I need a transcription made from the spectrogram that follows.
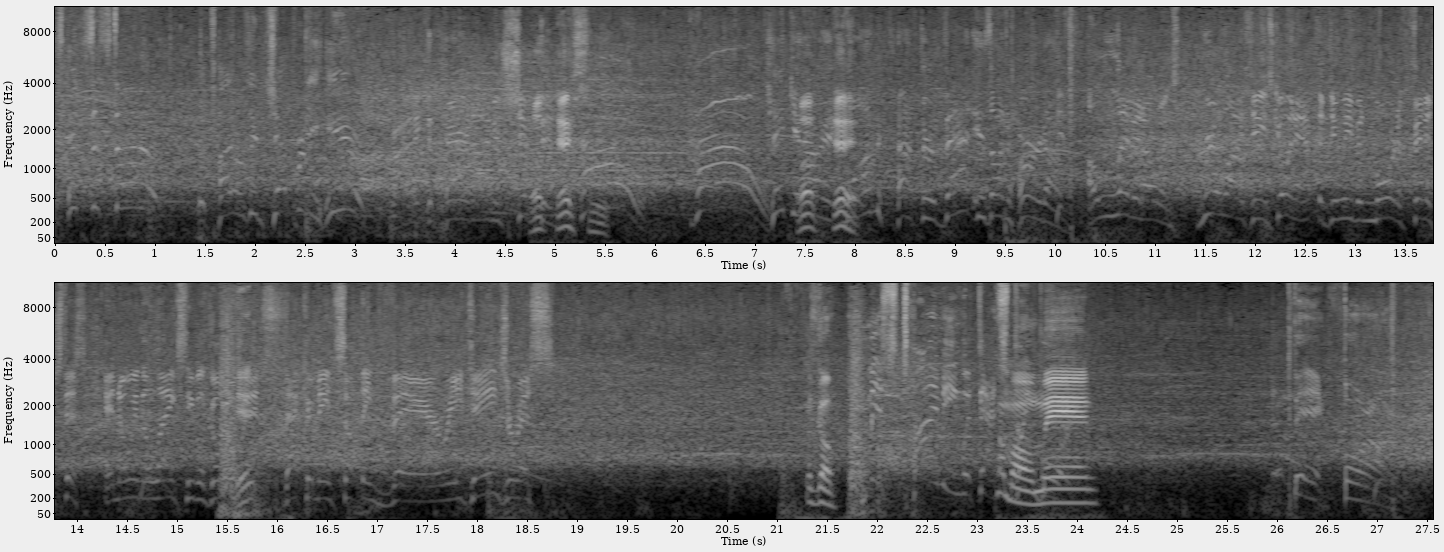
hits the stunner. The title's in jeopardy here. I think the paradigm is shifted. Fuck that shit. How? Kicking Fuck on one after that is unheard of. A livid Owens realizing he's going to have to do even more to finish this, and knowing the lengths he will go to win, that could mean something very dangerous. Let's go. Missed timing with that. Come on, man. Big forearm.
